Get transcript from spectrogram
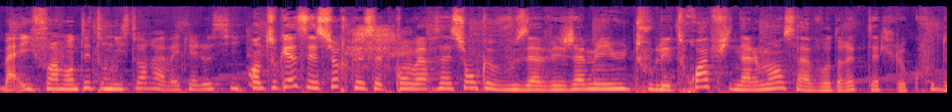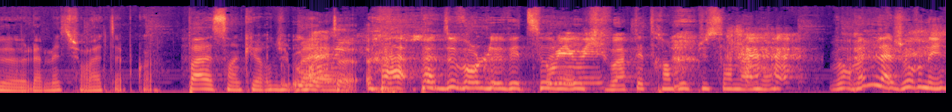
bah, il faut inventer ton histoire avec elle aussi. En tout cas, c'est sûr que cette conversation que vous avez jamais eue tous les trois, finalement, ça vaudrait peut-être le coup de la mettre sur la table, quoi. Pas à 5 heures du mat. Ouais. pas, pas devant le lever de soleil, Oui, oui. tu vois, peut-être un peu plus en amont, voire même la journée.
